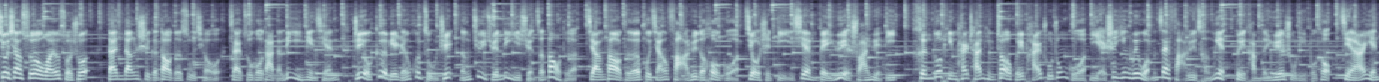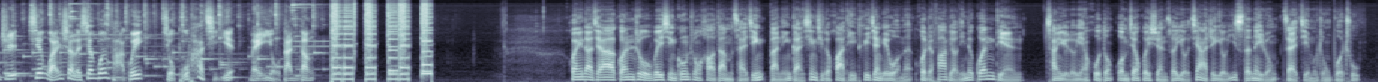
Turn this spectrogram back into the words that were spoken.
就像所有网友所说，担当是个道德诉求，在足够大的利益面前，只有个别人或组织能拒绝利益选择道德。讲道德不讲法律的后果，就是底线被越刷越低。很多品牌产品召回排除中国，也是因为我们在法律层面对他们的约束力不够。简而言之，先完善了相关法规，就不怕企业没有担当。欢迎大家关注微信公众号“大木财经”，把您感兴趣的话题推荐给我们，或者发表您的观点，参与留言互动。我们将会选择有价值、有意思的内容在节目中播出。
